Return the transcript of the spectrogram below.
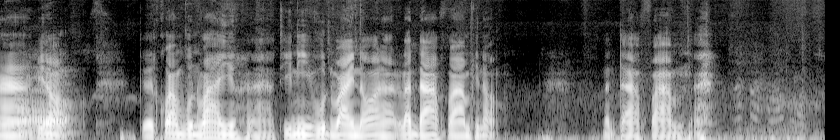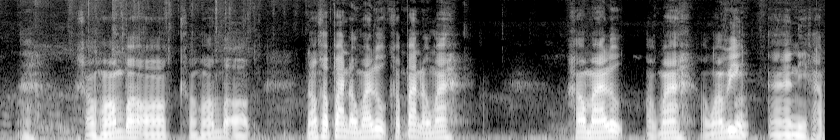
หาพี่น้องเกิดความวุ่นวายอยู่อ่าที่นี่วุ่นวายหนอนะรัดดาฟาร์มพี่น้องรัดดาฟาร์มอะเขาหอมบ่ออกเขาหอมบ่ออก น้องข้าวปั้นออกมาลูกข้าวปั้นออกมา เข้ามาลูกออกมาออกมาวิ่งอ่านี่ครับ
